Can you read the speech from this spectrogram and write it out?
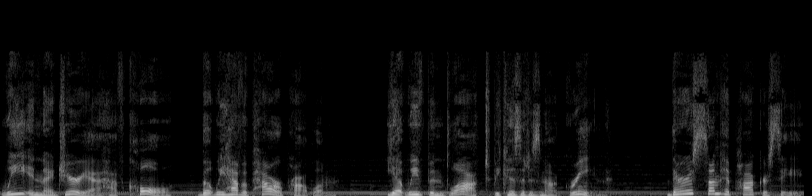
We in Nigeria have coal but we have a power problem. Yet we've been blocked because it is not green. There is some hypocrisy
